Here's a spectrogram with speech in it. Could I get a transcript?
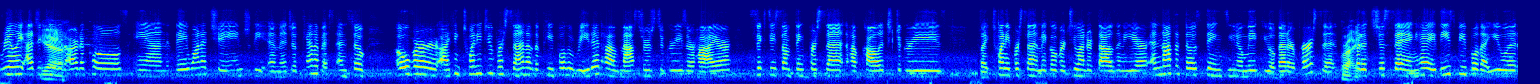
really educated yeah. articles and they want to change the image of cannabis. And so over i think 22% of the people who read it have master's degrees or higher. 60 something percent have college degrees. Like 20% make over 200,000 a year. And not that those things you know make you a better person right. but it's just saying hey these people that you would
